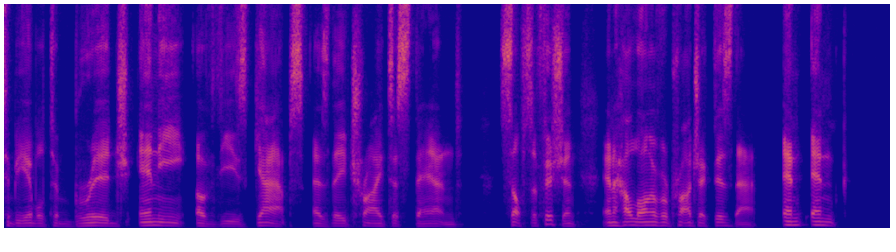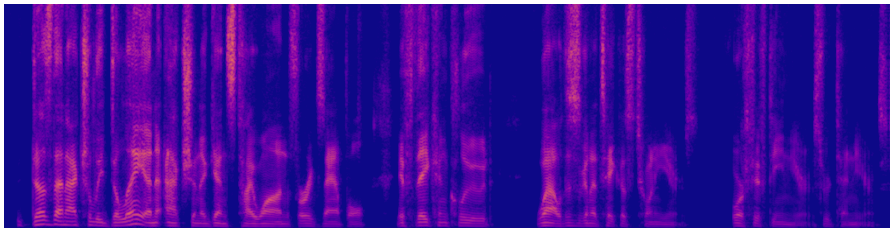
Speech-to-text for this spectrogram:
to be able to bridge any of these gaps as they try to stand self sufficient? And how long of a project is that? And, and does that actually delay an action against Taiwan, for example, if they conclude, wow, this is going to take us 20 years? Or 15 years or 10 years?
